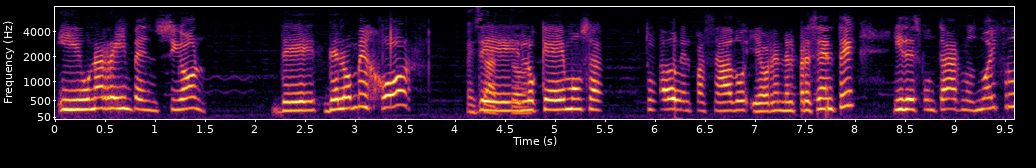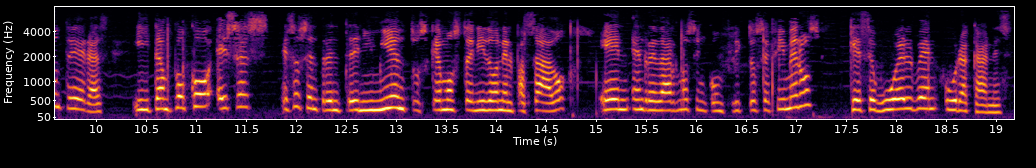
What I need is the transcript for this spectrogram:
y una reinvención de, de lo mejor de lo que hemos actuado en el pasado y ahora en el presente y despuntarnos. No hay fronteras y tampoco esas, esos entretenimientos que hemos tenido en el pasado en enredarnos en conflictos efímeros que se vuelven huracanes.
